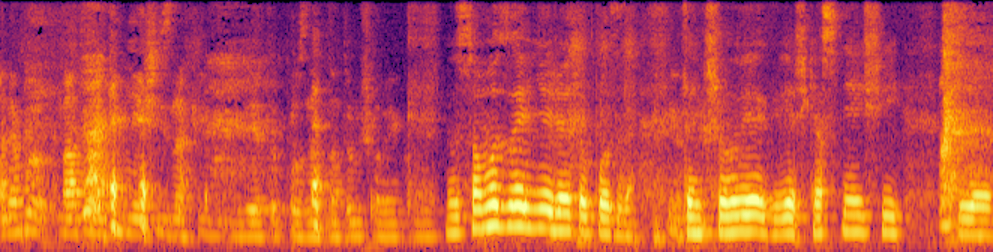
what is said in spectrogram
A nebo má to nějaký vnější znaky, kdy je to poznat na tom člověku? No samozřejmě, že je to poznat. Ten člověk je šťastnější, je,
